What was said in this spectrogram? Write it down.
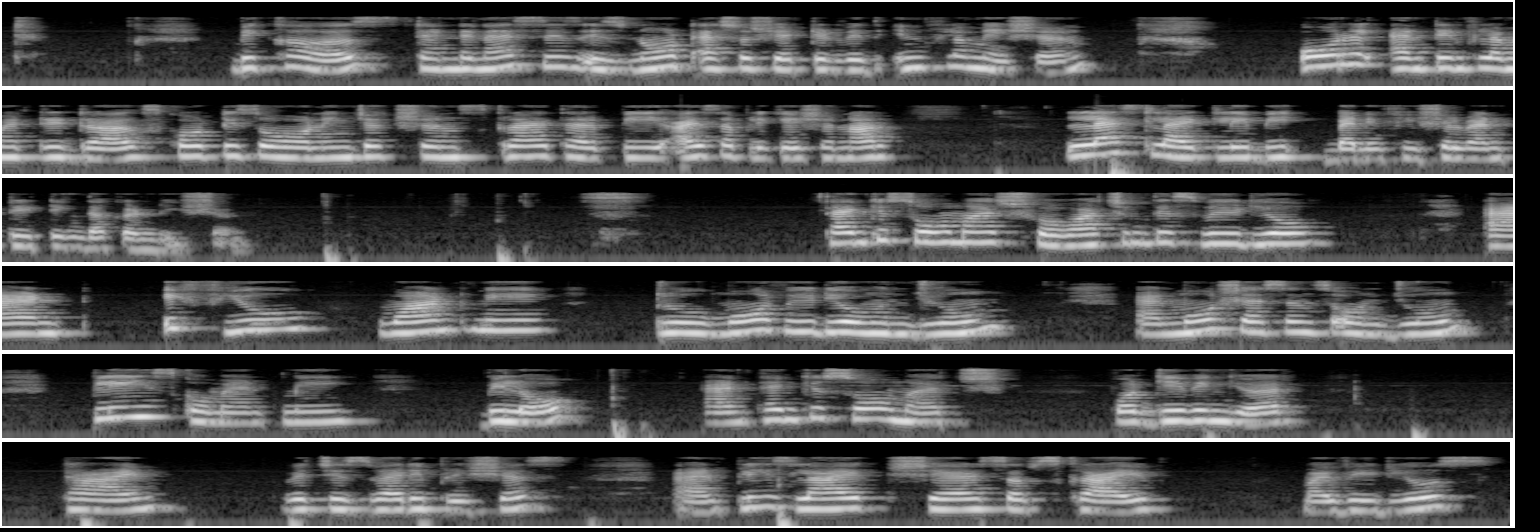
Because tendinosis is not associated with inflammation, oral anti-inflammatory drugs, cortisone injections, cryotherapy, ice application are less likely to be beneficial when treating the condition. Thank you so much for watching this video and if you want me to more video on Zoom and more sessions on Zoom, please comment me below. And thank you so much for giving your time which is very precious. And please like share subscribe my videos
